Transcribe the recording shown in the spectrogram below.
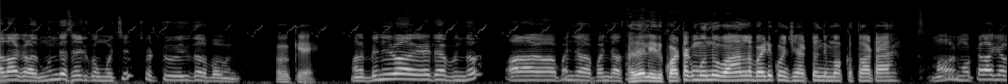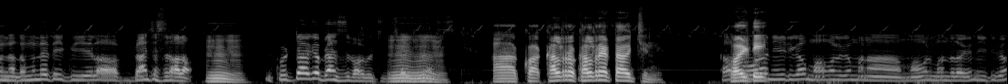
అలా కాదు ముందే సైడ్ కొమ్మ వచ్చి చెట్టు ఎదుగుదల బాగుంది. ఓకే. మన బెనీవా ఏ టైప్ ఉందో అలా పని చే- పని చేస్తాం అదేలే ఇది కొట్టక ముందు వానలు పడి కొంచెం ఎట్టుంది మొక్క తోట? మామూలు మొక్కలాగే ఉంది. అంత ముందైతే ఇక ఇలా బ్రాంచెస్ రాలా. కొట్టాక బ్రాంచెస్ బాగా వచ్చింది కలర్ కలర్ ఎట్టా వచ్చింది? Quality? నీట్గా మామూలుగా మన మామూలు మందులాగా నీట్గా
